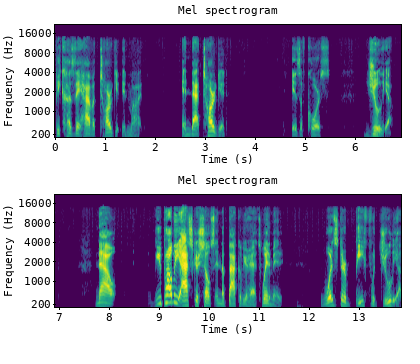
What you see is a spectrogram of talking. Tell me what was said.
because they have a target in mind. And that target is, of course, Julia. Now, you probably ask yourselves in the back of your heads wait a minute, what is their beef with Julia?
